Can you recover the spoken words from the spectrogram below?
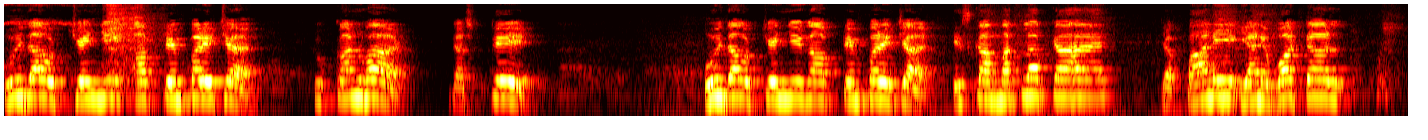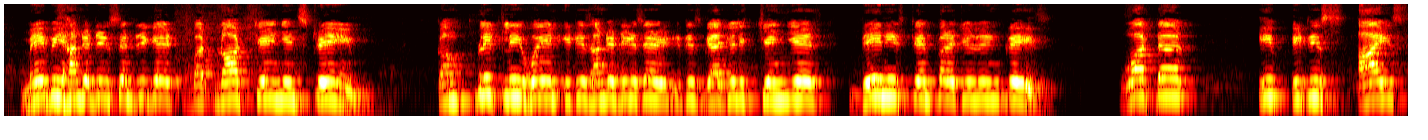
without changing of temperature to convert the state without changing of temperature इसका मतलब क्या है जब पानी यानी water be hundred degree centigrade but not change in stream completely when it is hundred degree centigrade it is gradually changes then is temperature will increase water if it is ice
